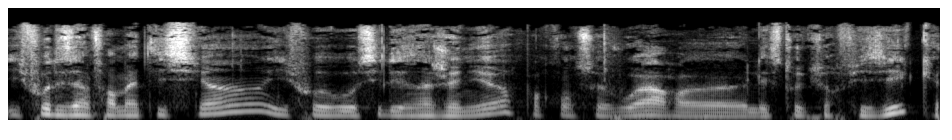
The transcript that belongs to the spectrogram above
Il faut des informaticiens, il faut aussi des ingénieurs pour concevoir euh, les structures physiques.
